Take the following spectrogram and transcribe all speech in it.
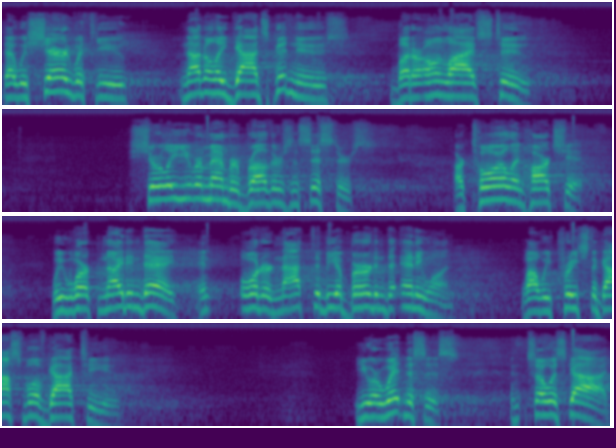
that we shared with you not only God's good news, but our own lives too. Surely you remember, brothers and sisters, our toil and hardship. We work night and day in order not to be a burden to anyone while we preach the gospel of God to you. You are witnesses, and so is God,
